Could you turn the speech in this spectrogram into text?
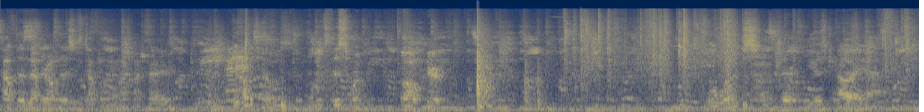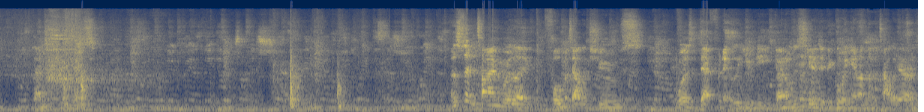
Have the leather on this is definitely much much better. They come with. What's this one? Oh, here. No words. There, you guys can. Oh yeah. That's genius. This was at a time where like full metallic shoes was definitely unique. I know this year they've been going in on the metallic Yeah. and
